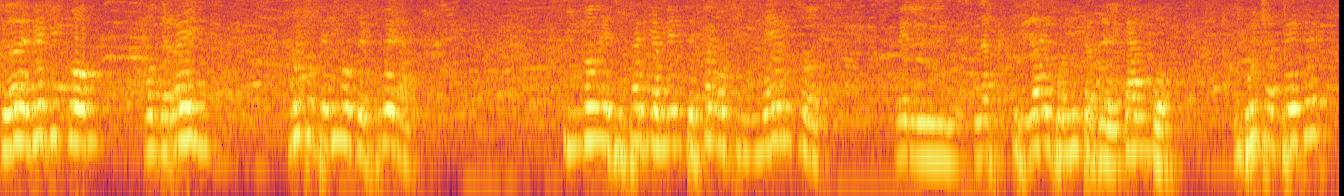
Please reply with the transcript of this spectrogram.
Ciudad de México, Monterrey, muchos venimos de fuera y no necesariamente estamos inmersos en las actividades bonitas del campo y muchas veces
